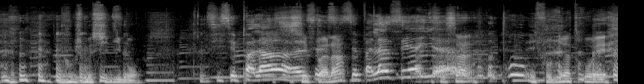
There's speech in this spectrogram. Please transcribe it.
donc, je me suis dit, bon. Si c'est pas là, si c'est pas là, c'est pas là, c'est ailleurs. Ça. Il faut bien trouver.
